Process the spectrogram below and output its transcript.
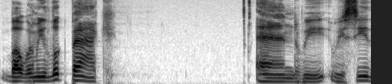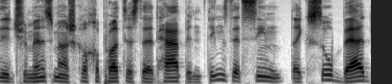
But when we look back and we, we see the tremendous amount of shkacha pratis that happened, things that seemed like so bad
